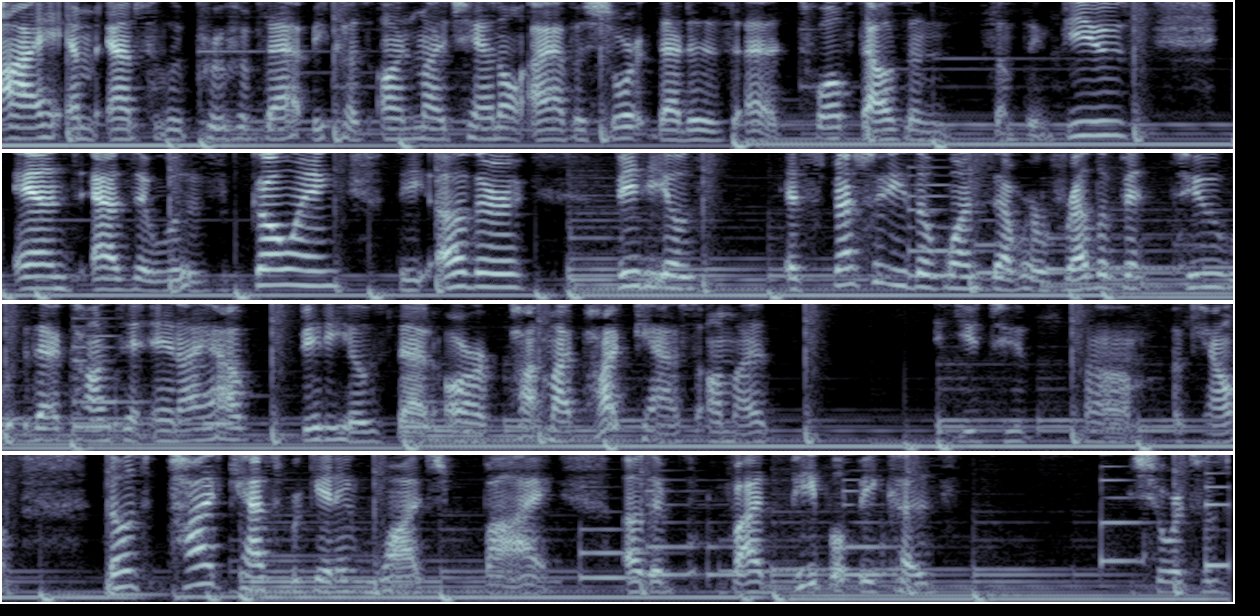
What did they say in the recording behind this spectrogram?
I am absolute proof of that because on my channel I have a short that is at 12,000 something views and as it was going, the other videos especially the ones that were relevant to that content. And I have videos that are my podcast on my YouTube um, account. Those podcasts were getting watched by other by people because Shorts was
